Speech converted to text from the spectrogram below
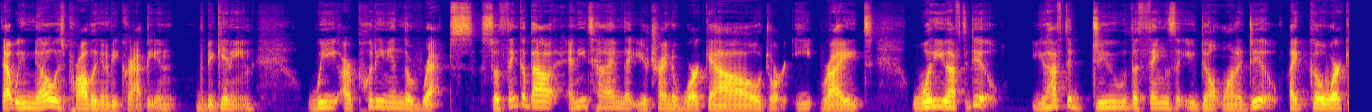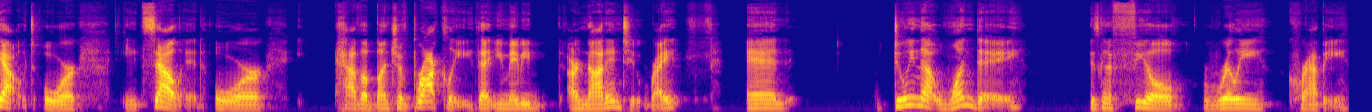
that we know is probably going to be crappy in the beginning, we are putting in the reps. So think about any time that you're trying to work out or eat right, what do you have to do? You have to do the things that you don't want to do, like go work out or eat salad or have a bunch of broccoli that you maybe are not into, right? And doing that one day is going to feel really crappy.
